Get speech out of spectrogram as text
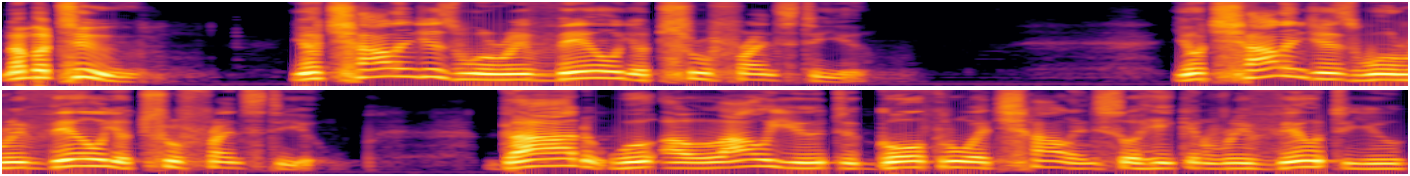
Number two, your challenges will reveal your true friends to you. Your challenges will reveal your true friends to you. God will allow you to go through a challenge so He can reveal to you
